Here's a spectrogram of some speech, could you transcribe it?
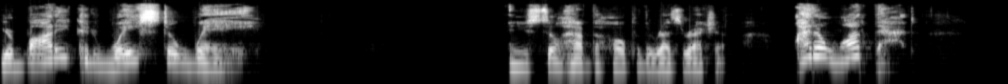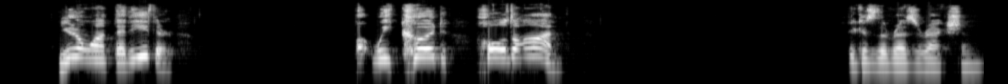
Your body could waste away, and you still have the hope of the resurrection. I don't want that. You don't want that either but we could hold on because of the resurrection.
